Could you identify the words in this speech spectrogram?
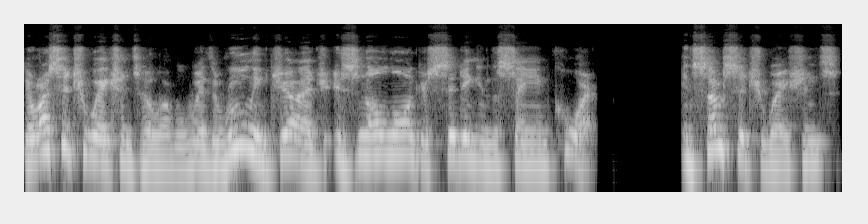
There are situations, however, where the ruling judge is no longer sitting in the same court. In some situations,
